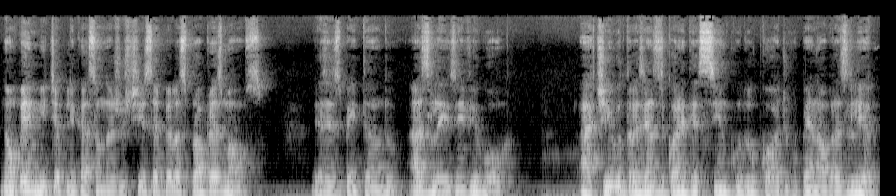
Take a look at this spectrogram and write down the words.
não permite a aplicação da justiça pelas próprias mãos, desrespeitando as leis em vigor. Artigo 345 do Código Penal Brasileiro.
